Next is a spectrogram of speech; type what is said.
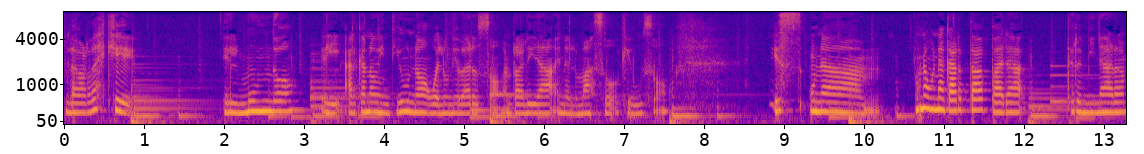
la verdad es que el mundo, el arcano 21 o el universo en realidad en el mazo que uso. Es una, una buena carta para terminar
